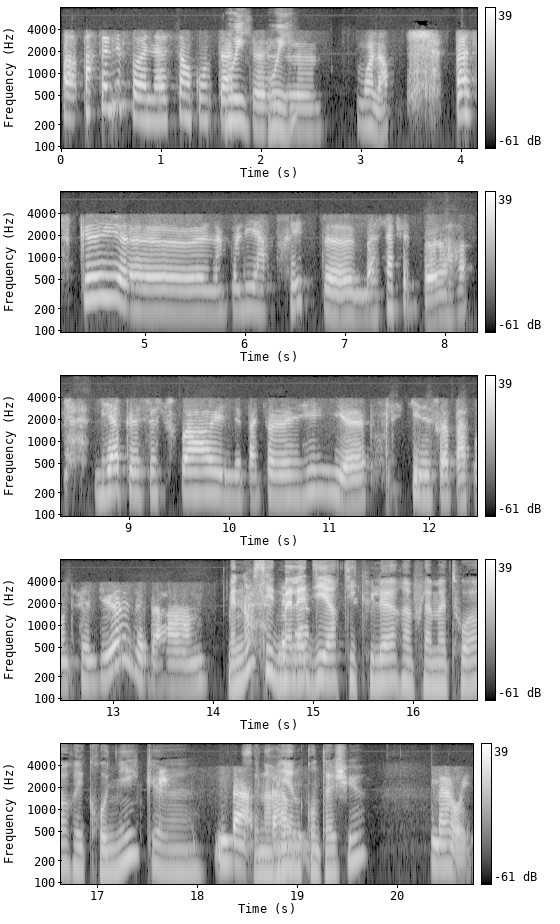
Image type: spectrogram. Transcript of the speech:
par, par téléphone, hein, sans contact. Oui, oui. Voilà. Parce que euh, la polyarthrite, euh, bah, ça fait peur. Bien que ce soit une pathologie euh, qui ne soit pas contagieuse, bah, Maintenant, c'est une maladie articulaire inflammatoire et chronique. euh, bah, ça n'a bah rien de contagieux. Bah oui.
